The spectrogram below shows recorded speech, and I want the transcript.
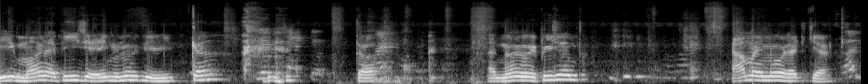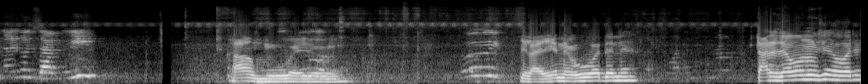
ઈ માણા પી જાય એનું ન પીવી. કા? તો. આ ન હોય, પી જાય તો. આમાં ન હોય અટક્યા હોય જો પેલા એને હોવા દે ને. તારે જવાનું છે સવારે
